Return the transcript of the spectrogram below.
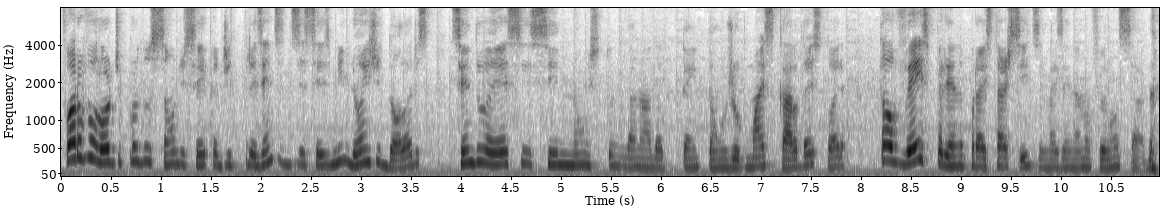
Fora o valor de produção de cerca de 316 milhões de dólares sendo esse, se não estou enganado até então, o jogo mais caro da história, talvez perdendo para Star Citizen, mas ainda não foi lançada.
